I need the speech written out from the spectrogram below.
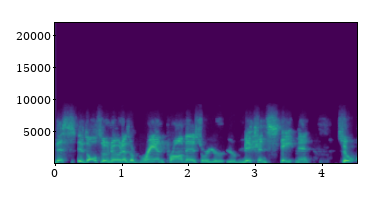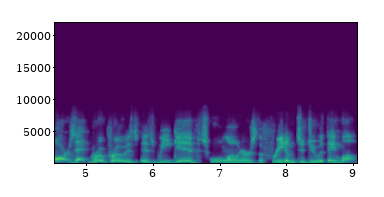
this is also known as a brand promise or your, your mission statement. So ours at GrowPro is, is we give school owners the freedom to do what they love.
